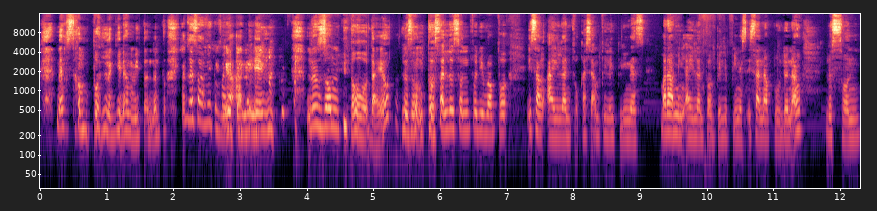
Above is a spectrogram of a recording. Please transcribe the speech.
ng sample na ginamitan ng to. Kakasabi ko pa lang, Ate Luzon to, dayo? Luzon to. Sa Luzon po, di ba po, isang island po kasi ang Pilipinas. Maraming island po ang Pilipinas. Isa na po doon ang Luzon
